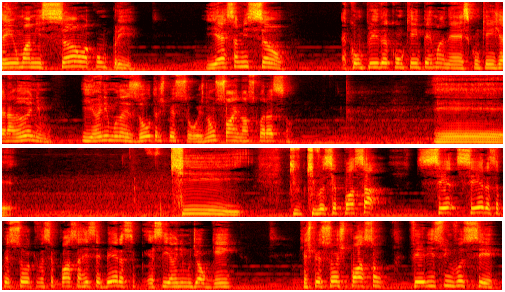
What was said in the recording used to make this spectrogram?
tem uma missão a cumprir. E essa missão é cumprida com quem permanece, com quem gera ânimo e ânimo nas outras pessoas, não só em nosso coração. É... Que, que, que você possa ser, ser essa pessoa, que você possa receber esse, esse ânimo de alguém, que as pessoas possam ver isso em você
